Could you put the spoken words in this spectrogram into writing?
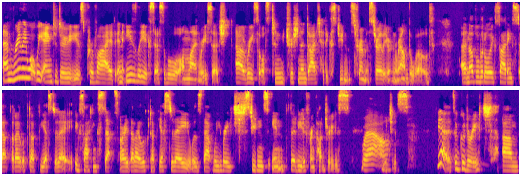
And really, what we aim to do is provide an easily accessible online research uh, resource to nutrition and dietetic students from Australia and around the world. Another little exciting stat that I looked up yesterday, exciting stat, sorry, that I looked up yesterday was that we reach students in 30 different countries. Wow. Which is, yeah, it's a good reach. Um,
